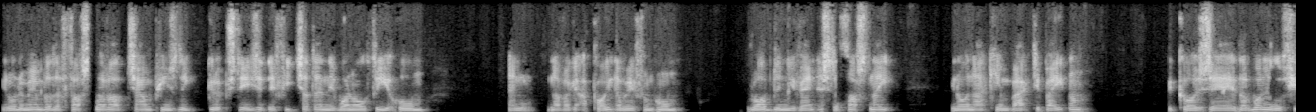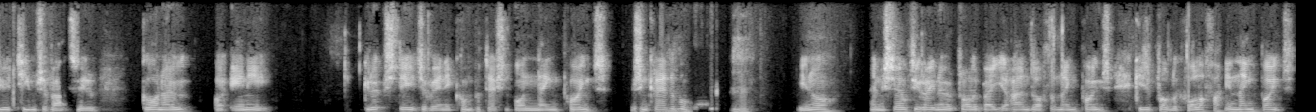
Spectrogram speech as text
You know, remember the first ever Champions League group stage that they featured in? They won all three at home, and never get a point away from home. Robbed in Juventus the first night you know, and that came back to bite them because uh, they're one of the few teams who've actually gone out at any group stage of any competition on nine points. It's incredible, mm-hmm. you know. And Celtic right now would probably bite your hand off for nine points because you'd probably qualify in nine points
